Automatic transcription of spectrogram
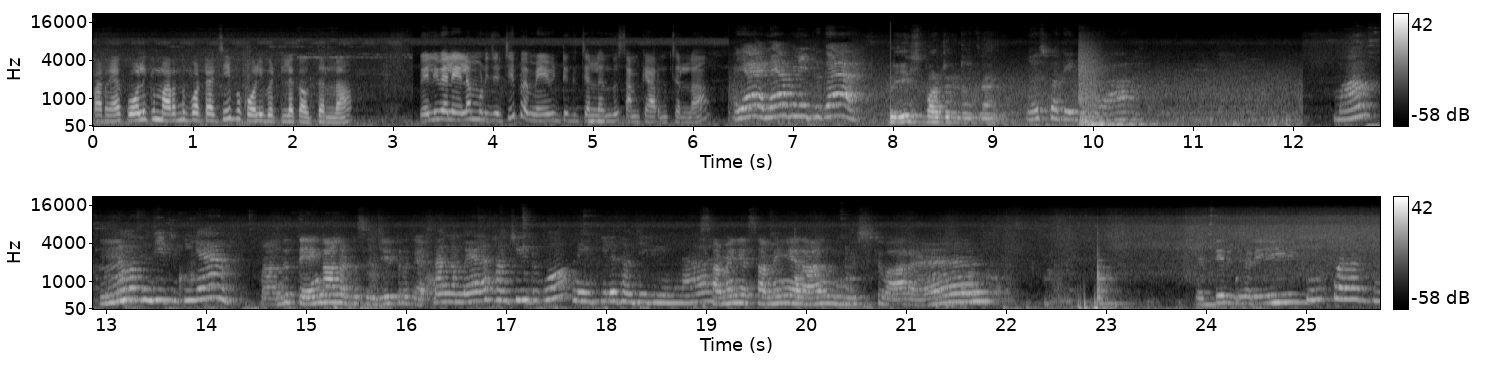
பாருங்கள் கோழிக்கு மருந்து போட்டாச்சு இப்போ கோழி பெட்டியில் கவுத்தரலாம். வெளி வேலையெல்லாம் முடிஞ்சிச்சு இப்போ மேவீட்டு கிச்சன்லேருந்து சமைக்க ஆரம்பிச்சிடலாம். ஐயா என்ன பண்ணிட்டு இருக்க? நியூஸ் பார்த்துக்கிட்டு இருக்கேன். நியூஸ் பார்த்துக்கிட்டு இருக்கியா? மா என்னம்மா செஞ்சிட்டு இருக்கீங்க? நான் வந்து தேங்காய் லட்டு செஞ்சுட்டு இருக்கேன். நாங்க மேல சமைச்சிக்கிட்டு இருக்கோம் நீங்க கீழே சமைச்சிட்டு இருக்கீங்களா? சமைங்க சமைங்க. நானும் முடிச்சுட்டு வரேன். எப்படி இருக்கு ஹரி சூப்பராக இருக்கு.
